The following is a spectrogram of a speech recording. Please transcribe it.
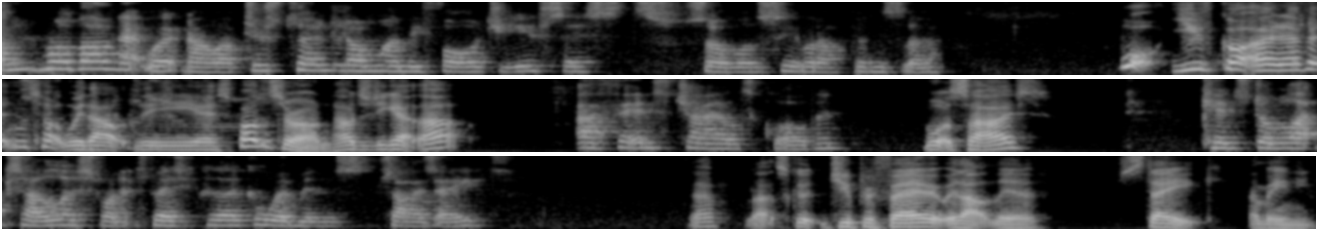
and mobile network now. I've just turned it on when my 4G assists, so we'll see what happens there. What you've got an Everton top without the uh, sponsor on? How did you get that? I fit into child's clothing. What size? Kids double XL this one. It's basically like a women's size eight. No, that's good. Do you prefer it without the steak? I mean, you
